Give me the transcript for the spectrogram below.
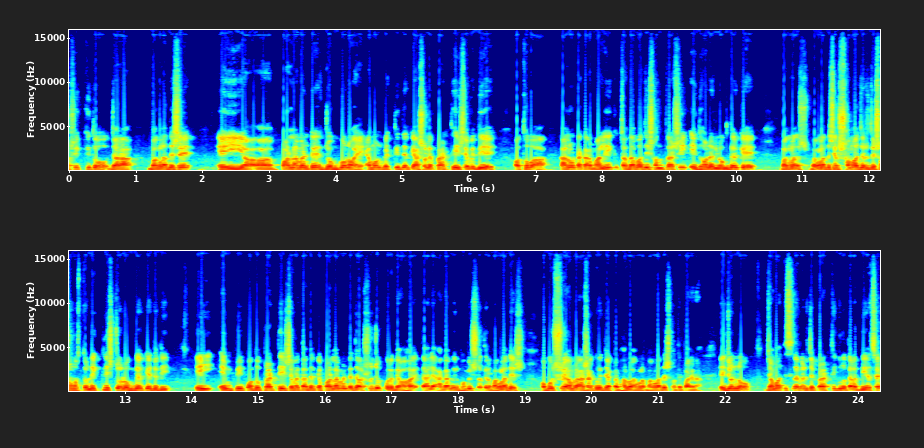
অশিক্ষিত, যারা বাংলাদেশে এই পার্লামেন্টে যোগ্য নয় এমন ব্যক্তিদেরকে আসলে প্রার্থী হিসেবে দিয়ে অথবা কালো টাকার মালিক, চাঁদাবাজি, সন্ত্রাসী এই ধরনের লোকদেরকে বাংলাদেশ, বাংলাদেশের সমাজের যে সমস্ত নিকৃষ্ট লোকদেরকে যদি এই এমপি পদপ্রার্থী হিসেবে তাদেরকে পার্লামেন্টে যাওয়ার সুযোগ করে দেওয়া হয়, তাহলে আগামীর ভবিষ্যতের বাংলাদেশ অবশ্যই আমরা আশা করি যে একটা ভালো বাংলা- বাংলাদেশ হতে পারে না। এই জন্য জামাত ইসলামের যে প্রার্থীগুলো তারা দিয়েছে,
